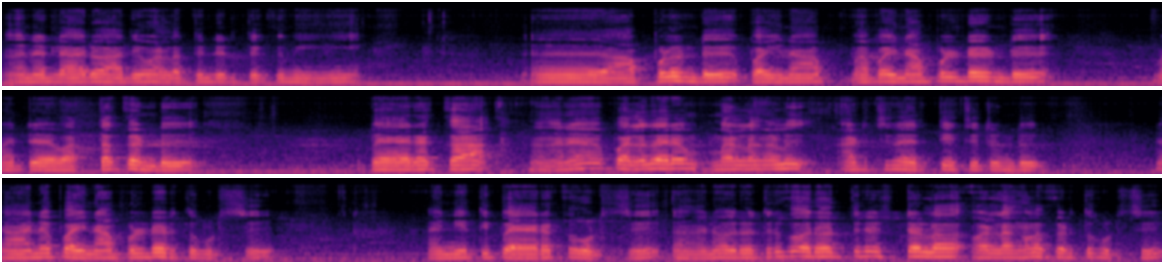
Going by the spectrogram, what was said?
അങ്ങനെ എല്ലാവരും ആദ്യം വെള്ളത്തിന്റെ അടുത്തേക്ക് നീങ്ങി. ആപ്പിളുണ്ട് പൈനാ പൈനാപ്പിളിന്റെ ഉണ്ട് മറ്റേ വത്തക്ക ഉണ്ട് പേരക്ക അങ്ങനെ പലതരം വെള്ളങ്ങൾ അടിച്ച് നിരത്തി വെച്ചിട്ടുണ്ട്. ഞാൻ പൈനാപ്പിളിന്റെ അടുത്ത് കുടിച്ച് അനിയത്തി പേരക്ക കുടിച്ച് അങ്ങനെ ഓരോരുത്തർക്ക് ഓരോരുത്തരും ഇഷ്ടമുള്ള വെള്ളങ്ങളൊക്കെ എടുത്ത് കുടിച്ച്.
